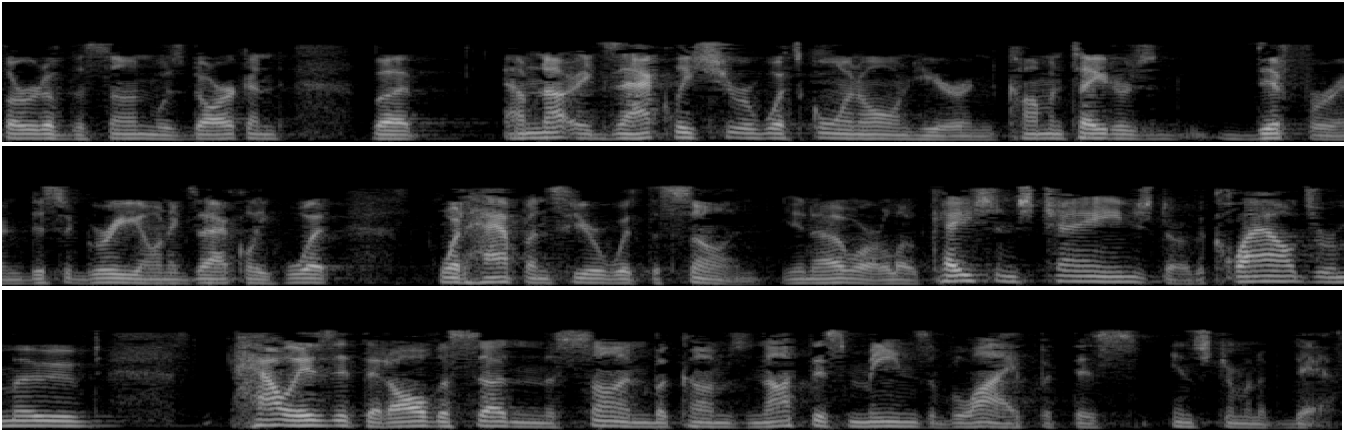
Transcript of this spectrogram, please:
third of the sun was darkened. But I'm not exactly sure what's going on here, and commentators differ and disagree on exactly what what happens here with the sun. You know, are locations changed? Are the clouds removed? How is it that all of a sudden the sun becomes not this means of life, but this instrument of death,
